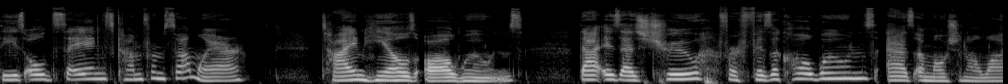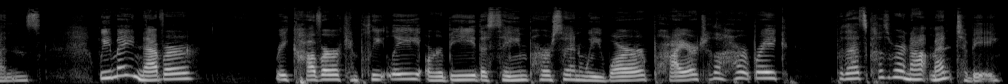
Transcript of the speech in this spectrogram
these old sayings come from somewhere. Time heals all wounds. That is as true for physical wounds as emotional ones. We may never recover completely or be the same person we were prior to the heartbreak, but that's because we're not meant to be.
